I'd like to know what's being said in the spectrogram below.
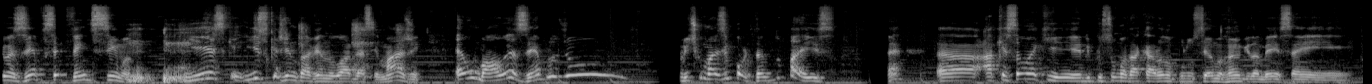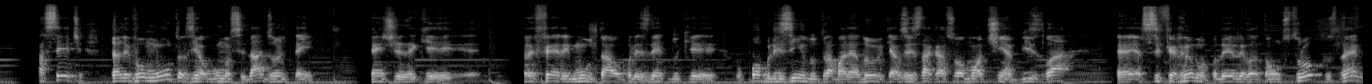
que o exemplo sempre vem de cima. E esse, isso que a gente está vendo agora dessa imagem é um mau exemplo de um político mais importante do país. né? Ah, a questão é que ele costuma dar carona para Luciano Hang também sem capacete, já levou multas em algumas cidades onde tem gente né, que prefere multar o presidente do que o pobrezinho do trabalhador, que às vezes está com a sua motinha bis lá, eh, se ferrando para poder levantar uns trocos, né?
